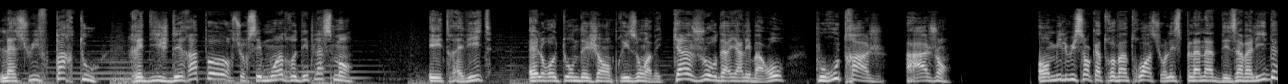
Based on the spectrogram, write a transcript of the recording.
la suivent partout, rédigent des rapports sur ses moindres déplacements. Et très vite, elle retourne déjà en prison avec 15 jours derrière les barreaux pour outrage à Agen. En 1883, sur l'esplanade des Invalides,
